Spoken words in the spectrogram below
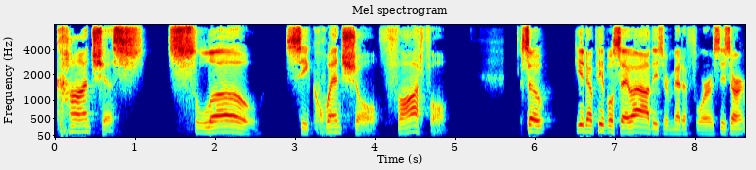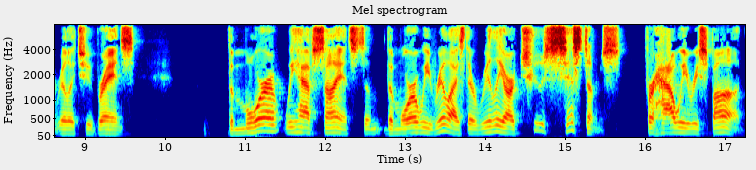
conscious, slow, sequential, thoughtful. So, you know, people say, wow, these are metaphors. These aren't really two brains. The more we have science, the, the more we realize there really are two systems for how we respond.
